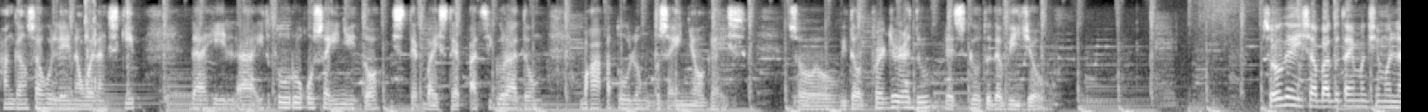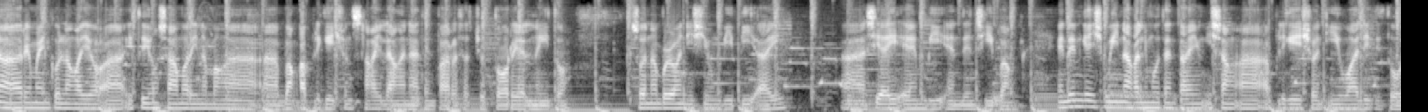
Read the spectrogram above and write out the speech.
hanggang sa huli na walang skip dahil uh, ituturo ko sa inyo ito step by step at siguradong makakatulong to sa inyo guys. So without further ado, let's go to the video. So guys, uh, bago tayo magsimula, remind ko lang kayo, uh, ito yung summary ng mga uh, bank applications na kailangan natin para sa tutorial na ito. So number one is yung BPI, uh, CIMB, and then CBank. And then guys, may nakalimutan tayong isang uh, application, e-wallet ito,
